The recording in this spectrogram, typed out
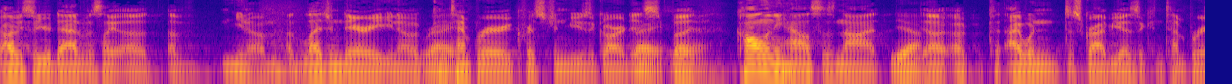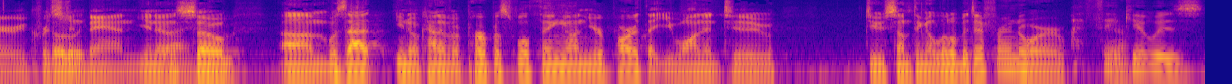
obviously your dad was like a, a you know a legendary you know Right. contemporary Christian music artist, Right. but Yeah. Colony House is not. Yeah. A, a, I wouldn't describe you as a contemporary Christian Totally. band. You know, Right. so um, was that you know kind of a purposeful thing on your part that you wanted to do something a little bit different, or I think it was.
